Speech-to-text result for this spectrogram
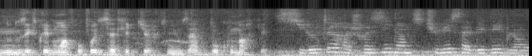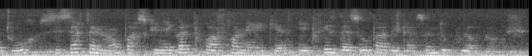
nous nous exprimons à propos de cette lecture qui nous a beaucoup marqué. Si l'auteur a choisi d'intituler sa BD Blanc autour, c'est certainement parce qu'une école pro-afro-américaine est prise d'assaut par des personnes de couleur blanche.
